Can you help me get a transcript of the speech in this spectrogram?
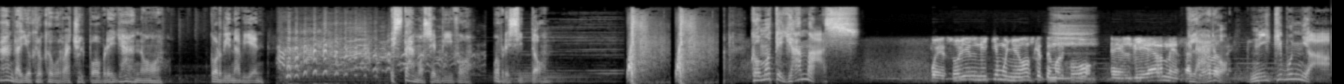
Anda, yo creo que borracho el pobre ya no coordina bien. Estamos en vivo, pobrecito. ¿Cómo te llamas? Pues soy el Nicky Muñoz que te marcó el viernes. Claro. Nicky Muñoz.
